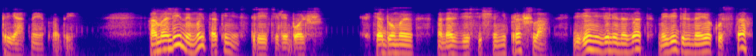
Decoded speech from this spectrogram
приятные плоды. А малины мы так и не встретили больше. Хотя, думаю, она здесь еще не прошла. Две недели назад мы видели на ее кустах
